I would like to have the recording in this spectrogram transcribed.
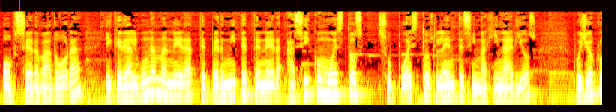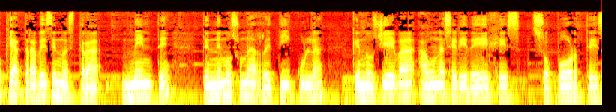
observadora y que de alguna manera te permite tener, así como estos supuestos lentes imaginarios, pues yo creo que a través de nuestra mente tenemos una retícula que nos lleva a una serie de ejes, soportes,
